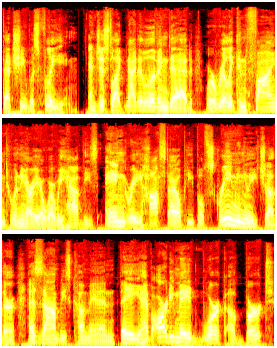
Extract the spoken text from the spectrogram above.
that she was fleeing. And just like Night of the Living Dead, we're really confined to an area where we have these angry, hostile people screaming at each other as zombies come in. They have already made work of Bert.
